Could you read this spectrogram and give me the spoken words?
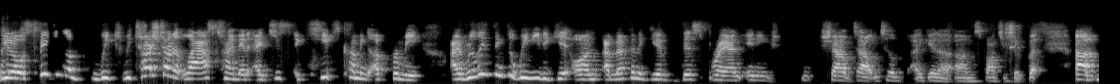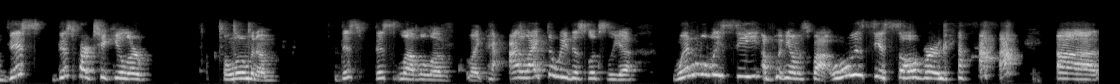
you know, speaking of, we, we touched on it last time and I just, it keeps coming up for me. I really think that we need to get on, I'm not going to give this brand any shouts out until I get a um, sponsorship, but um, this, this particular aluminum this this level of like I like the way this looks, Leah. When will we see? I'm putting you on the spot. When will we see a Sullberg uh,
